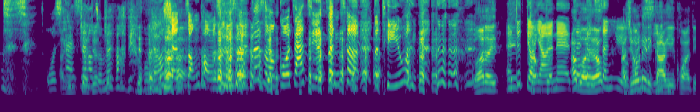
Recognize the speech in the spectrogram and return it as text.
我现在是要准备发表，我要 选总统了，是不是？这是什么国家级的政策的提问？我的哎，就重要的呢，这跟生育。啊，是讲你家己看到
